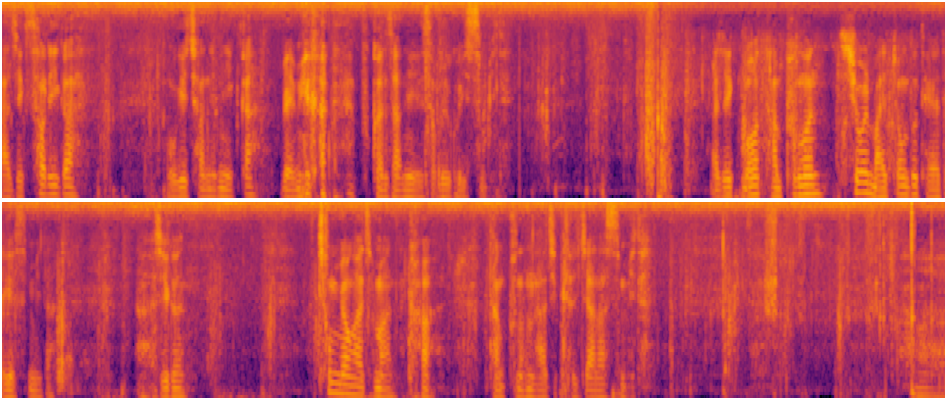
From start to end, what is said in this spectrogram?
아직 서리가 오기 전이니까 매미가 북한산 위에서 울고 있습니다. 아직 뭐 단풍은 10월 말 정도 돼야 되겠습니다. 아직은 청명하지만 가, 단풍은 아직 들지 않았습니다. 아.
